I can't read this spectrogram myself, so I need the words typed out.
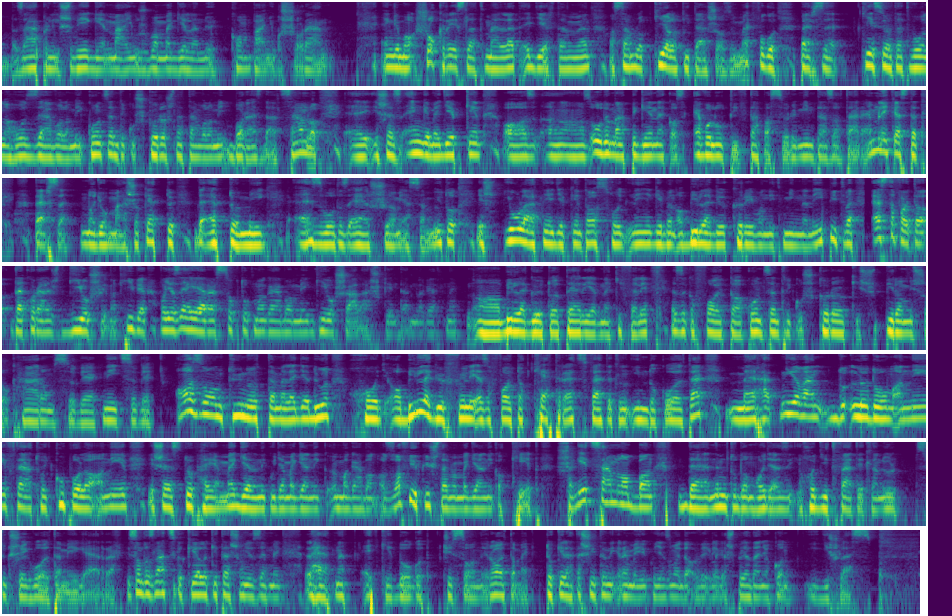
az április végén, májusban megjelenő kampányuk során. Engem a sok részlet mellett egyértelműen a számlap kialakítása az megfogott. Persze készülhetett volna hozzá valami koncentrikus körös neten valami barázdált számlap, és ez engem egyébként az, az Odomapigének az evolutív tapaszörű mintázatára emlékeztet. Persze, nagyon más a kettő, de ettől még ez volt az első, ami eszembe jutott, és jó látni egyébként az, hogy lényegében a billegő köré van itt minden építve. Ezt a fajta dekorálást giosinak hívják, vagy az eljárás szoktuk magában még giosálásként emlegetni. A billegőtől terjednek kifelé ezek a fajta koncentrikus körök, és piramisok, háromszögek, négyszögek, azon tűnődtem el egyedül, hogy a billegő fölé ez a fajta ketrec feltétlenül indokolta, mert hát nyilván lödóm a név, tehát hogy kupola a név, és ez több helyen megjelenik, ugye megjelenik önmagában a Zafir kristályban, megjelenik a két segédszámlapban, de nem tudom, hogy, ez, hogy itt feltétlenül szükség volt-e még erre. Viszont az látszik a kialakításon, hogy azért még lehetne egy-két dolgot csiszolni rajta, meg tökéletesíteni, reméljük, hogy ez majd a végleges példányokon így is lesz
